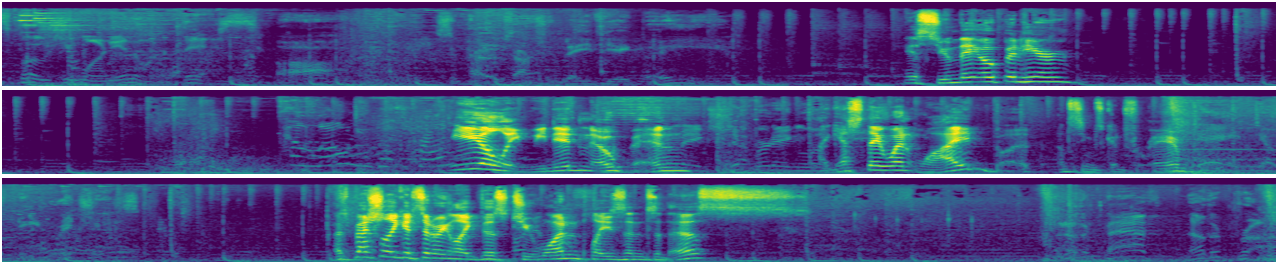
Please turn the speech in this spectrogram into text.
Suppose you want in on this. Ah, suppose I should leave you be. I assume they open here. Hello, new best. Really, we didn't open. Make shepherding look I guess they went wide, but that seems good for him. Especially considering like this 2-1 plays into this. Another path, another problem.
